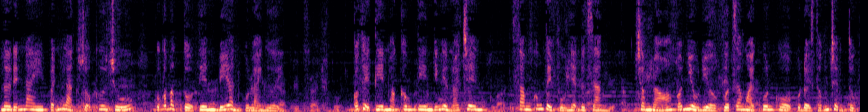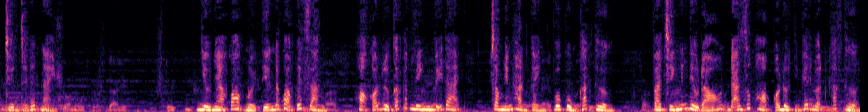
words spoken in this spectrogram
nơi đến nay vẫn là chỗ cư trú của các bậc tổ tiên bí ẩn của loài người. Có thể tin hoặc không tin những điều nói trên, song không thể phủ nhận được rằng trong đó có nhiều điều vượt ra ngoài khuôn khổ của đời sống trần tục trên trái đất này. Nhiều nhà khoa học nổi tiếng đã quả quyết rằng họ có được các phát minh vĩ đại trong những hoàn cảnh vô cùng khác thường và chính những điều đó đã giúp họ có được những kết luận khác thường.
